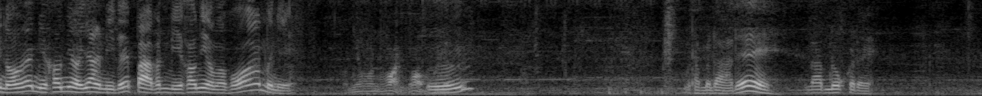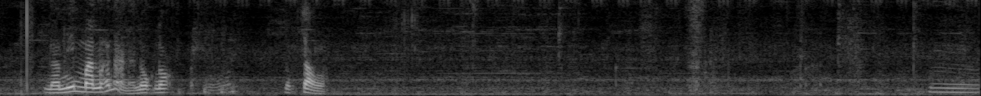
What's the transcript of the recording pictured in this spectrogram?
พี่น้องเอ้ยมีข้าวเหนียวย่างนี่เด้อป้าเพันมีข้าวเหนียวมาพร้อมมื้อนี้ผมยังมันห่อนพ่อมอืมบ่ธรรมดาเด้ลาบนกก็ได้น้ำนี้มันขนาดน่ะนกเนาะนกเจ้าอืม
